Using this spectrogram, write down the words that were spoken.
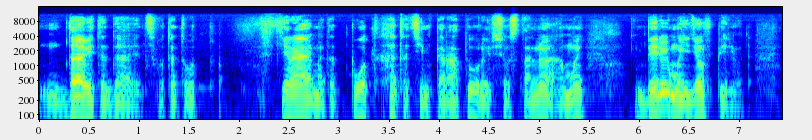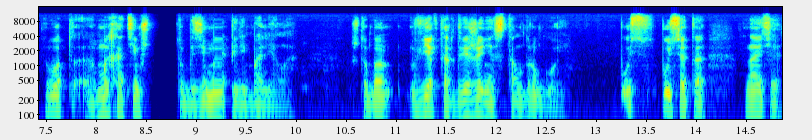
давит и давит. Вот это вот стираем этот пот, эта температура и все остальное, а мы берем и идем вперед. Вот мы хотим, чтобы Земля переболела, чтобы вектор движения стал другой. Пусть, пусть это, знаете,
